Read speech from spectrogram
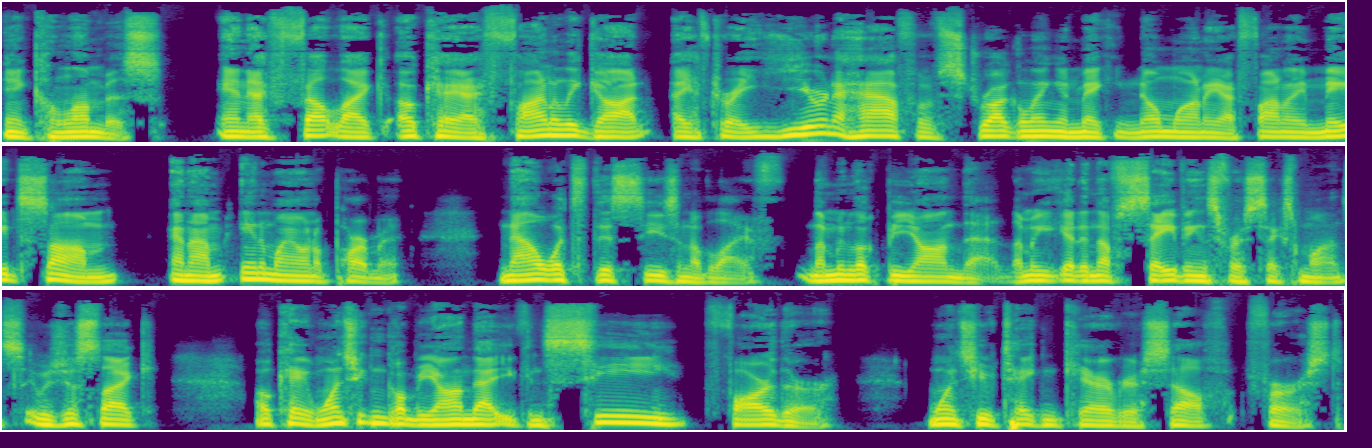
in Columbus. And I felt like, okay, I finally got, after a year and a half of struggling and making no money, I finally made some and I'm in my own apartment. Now, what's this season of life? Let me look beyond that. Let me get enough savings for six months. It was just like, okay, once you can go beyond that, you can see farther once you've taken care of yourself first.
